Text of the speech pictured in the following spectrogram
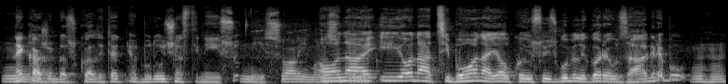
Mm. Ne kažem da su kvalitetni od budućnosti, nisu. Nisu, ali imali su Ona, priliku. I ona Cibona, jel, koju su izgubili gore u Zagrebu. Mm. -hmm.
